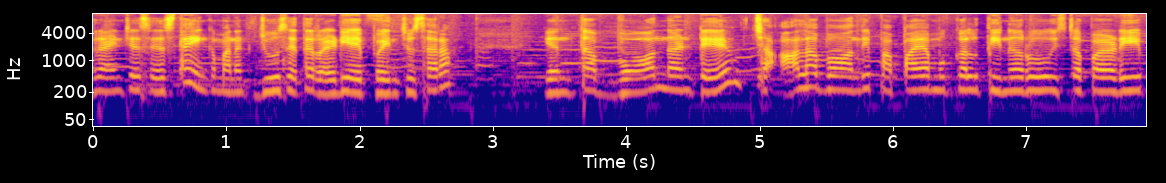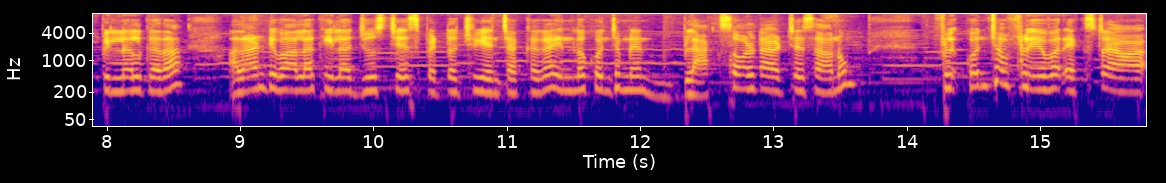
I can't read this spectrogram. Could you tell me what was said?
గ్రైండ్ చేసేస్తే ఇంకా మనకు జ్యూస్ అయితే రెడీ అయిపోయింది. చూసారా? ఎంత బాగుందంటే చాలా బాగుంది. పపాయ ముక్కలు తినరు ఇష్టపడి పిల్లలు కదా. అలాంటి వాళ్ళకి ఇలా జ్యూస్ చేసి పెట్టొచ్చు ఏం చక్కగా. ఇందులో కొంచెం నేను బ్లాక్ సాల్ట్ యాడ్ చేశాను. ఫ్లే కొంచెం ఫ్లేవర్ ఎక్స్ట్రా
